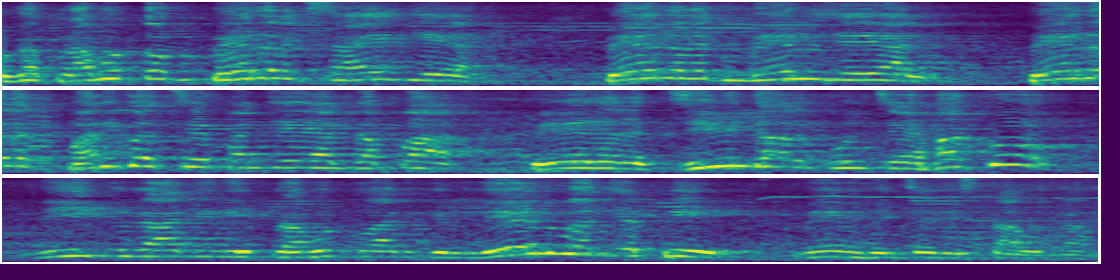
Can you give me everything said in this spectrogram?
ఒక ప్రభుత్వం పేదలకు సాయం చేయాలి పేదలకు మేలు చేయాలి పేదలకు పనికొచ్చే పని చేయాలి తప్ప పేదల జీవితాలు కూల్చే హక్కు నీకు కానీ నీ ప్రభుత్వానికి లేదు అని చెప్పి మేము హెచ్చరిస్తా ఉన్నాం.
